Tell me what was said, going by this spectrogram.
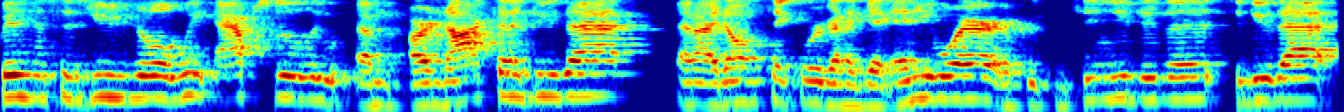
business as usual. We absolutely um, are not going to do that, and I don't think we're going to get anywhere if we continue to do, the, to do that.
